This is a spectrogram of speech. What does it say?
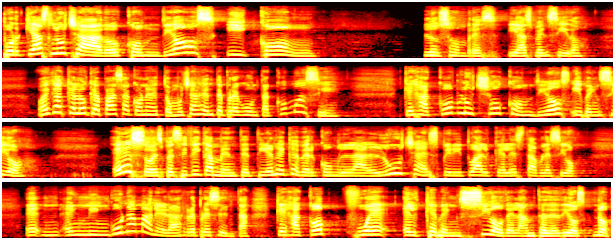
porque has luchado con Dios y con los hombres y has vencido. Oiga, ¿qué es lo que pasa con esto? Mucha gente pregunta, ¿cómo así? Que Jacob luchó con Dios y venció. Eso específicamente tiene que ver con la lucha espiritual que él estableció. En, ninguna manera representa que Jacob fue el que venció delante de Dios. No,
